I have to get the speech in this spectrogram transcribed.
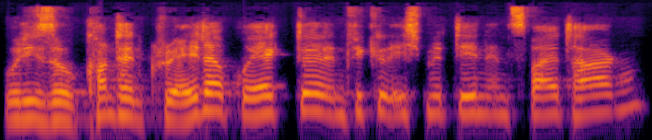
wo die so Content-Creator-Projekte entwickle ich mit denen in zwei Tagen.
